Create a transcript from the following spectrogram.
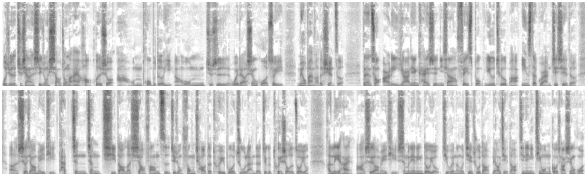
我觉得就像是一种小众的爱好，或者说啊，我们迫不得已啊，我们就是为了要生活，所以没有办法的选择。但是从二零一二年开始，你像 Facebook、YouTube 啊、Instagram 这些的呃社交媒体，它真正起到了小房子这种风潮的推波助澜的这个推手的作用，很厉害啊！社交媒体什么年龄都有机会能够接触到、了解到。今天你听我们构桥生活，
